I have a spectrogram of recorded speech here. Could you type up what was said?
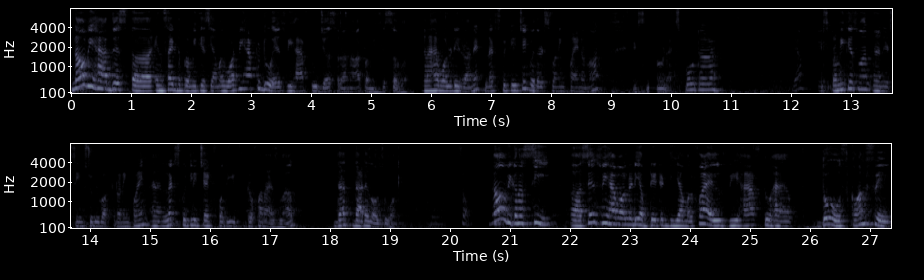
Now we have this uh, inside the Prometheus YAML. What we have to do is we have to just run our Prometheus server. And I have already run it. Let's quickly check whether it's running fine or not. It's node exporter it's Prometheus one and it seems to be work, running fine. And let's quickly check for the Grafana as well. That that is also working. So now we're gonna see uh, since we have already updated the YAML file we have to have those config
